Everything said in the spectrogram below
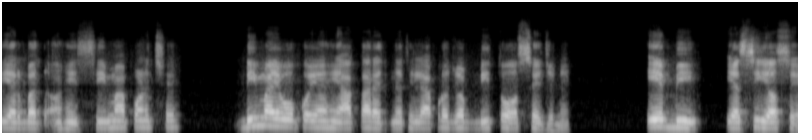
ત્યારબાદ અહીં સીમાં પણ છે. ડીમાં એવો કોઈ અહીં આકાર જ નથી, એટલે આપણો જવાબ ડી તો હશે જ નહીં. એ બી એ સી હશે.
